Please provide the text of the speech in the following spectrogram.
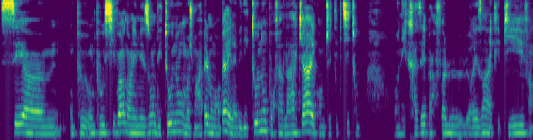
c'est. Euh, on, peut, on peut aussi voir dans les maisons des tonneaux. Moi, je me rappelle, mon grand-père, il avait des tonneaux pour faire de la raca, et quand j'étais petite, on, on écrasait parfois le, le raisin avec les pieds. Enfin,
